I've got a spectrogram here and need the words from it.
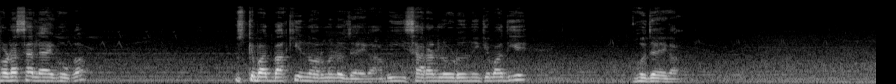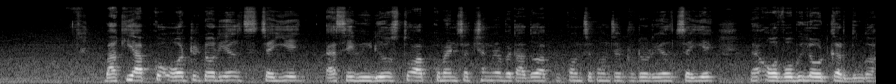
थोड़ा सा लैग होगा। उसके बाद बाकी नॉर्मल हो जाएगा। अभी सारा लोड होने के बाद ये हो जाएगा। बाकी आपको और ट्यूटोरियल्स चाहिए, ऐसे वीडियोस तो आप कमेंट सेक्शन में बता दो, आपको कौन से कौन से ट्यूटोरियल्स चाहिए, मैं और वो भी लोड कर दूँगा।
